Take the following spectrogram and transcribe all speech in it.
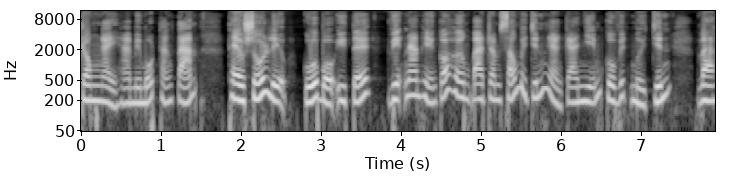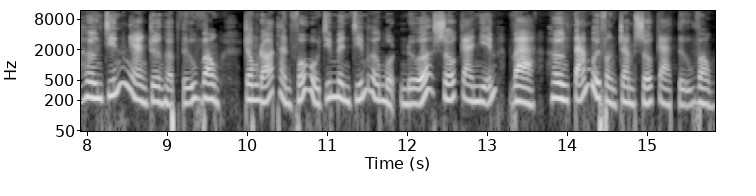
trong ngày 21 tháng 8. Theo số liệu của Bộ Y tế, Việt Nam hiện có hơn 369.000 ca nhiễm COVID-19 và hơn 9.000 trường hợp tử vong, trong đó thành phố Hồ Chí Minh chiếm hơn một nửa số ca nhiễm và hơn 80% số ca tử vong.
